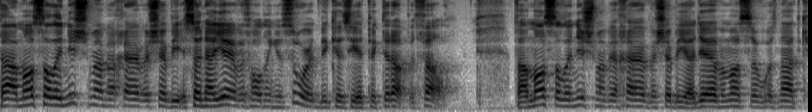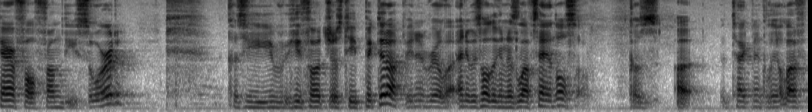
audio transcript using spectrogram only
So now Yev was holding his sword because he had picked it up. It fell. Amasa was not careful from the sword because he he thought just he picked it up. He didn't realize, and he was holding it in his left hand also because uh, technically a left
